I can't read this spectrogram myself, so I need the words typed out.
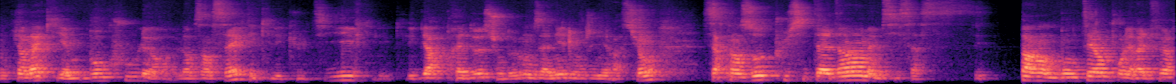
Donc il y en a qui aiment beaucoup leurs- leurs insectes et qui les cultivent, qui les, qui les gardent près d'eux sur de longues années, de longues générations. Certains autres plus citadins, même si ça c'est pas un bon terme pour les relfers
